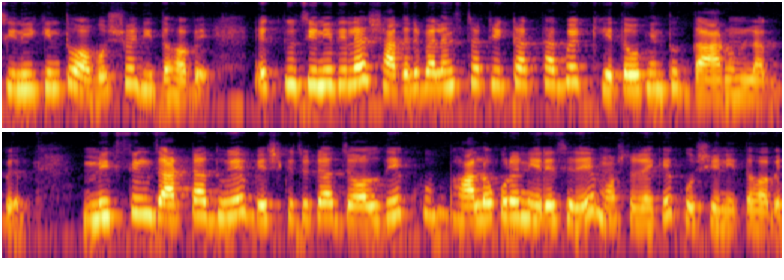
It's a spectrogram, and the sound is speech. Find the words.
চিনি কিন্তু অবশ্যই দিতে হবে। একটু চিনি দিলে স্বাদের ব্যালেন্সটা ঠিকঠাক থাকবে, খেতেও কিন্তু দারুণ লাগবে। মিক্সিং জারটা ধুয়ে বেশ কিছুটা জল দিয়ে খুব ভালো করে নেড়ে ছেড়ে মশলাটাকে কষিয়ে নিতে হবে।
